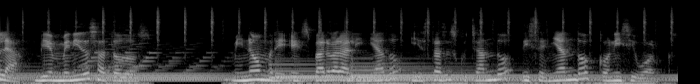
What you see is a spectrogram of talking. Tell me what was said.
Hola, bienvenidos a todos. Mi nombre es Bárbara Liñado y estás escuchando Diseñando con EasyWorks.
